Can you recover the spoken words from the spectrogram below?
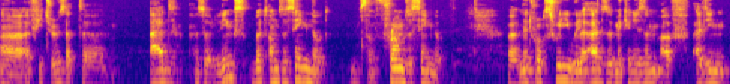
uh, a feature that uh, add the links but on the same node, from the same node. Uh, network 3 will add the mechanism of adding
